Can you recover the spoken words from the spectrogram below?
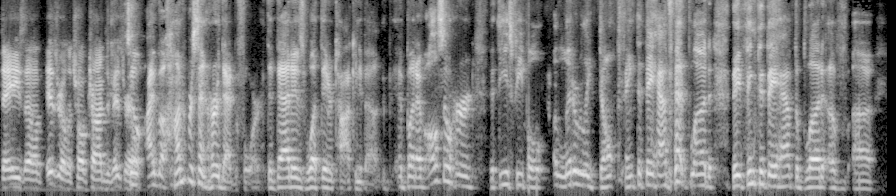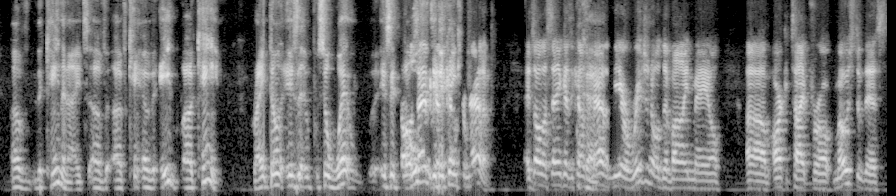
days of Israel, the 12 tribes of Israel. So I've 100% heard that before, that that is what they're talking about. But I've also heard that these people literally don't think that they have that blood. They think that they have the blood of uh, of the Canaanites, of of, of Abe, uh, Cain, right? Don't is it so what is it all both? The it comes from Adam. It's all the same because it comes okay. from Adam. The original divine male um, archetype for most of this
